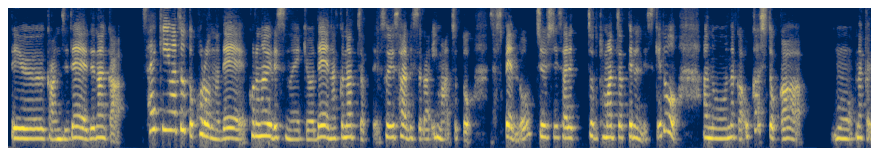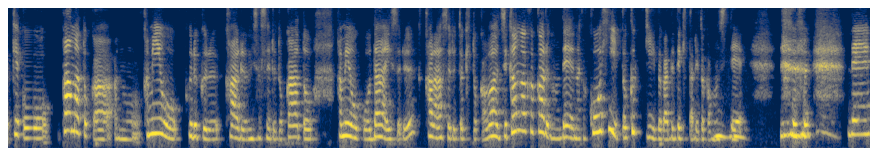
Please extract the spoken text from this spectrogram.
っていう感じででなんか最近はちょっとコロナでコロナウイルスの影響でなくなっちゃってそういうサービスが今ちょっとサスペンド中止されちょっと止まっちゃってるんですけどあのなんかお菓子とかもうなんか結構パーマとかあの髪をくるくるカールにさせるとかあと髪をこうダイするカラーする時とかは時間がかかるのでなんかコーヒーとクッキーとか出てきたりとかもして、で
